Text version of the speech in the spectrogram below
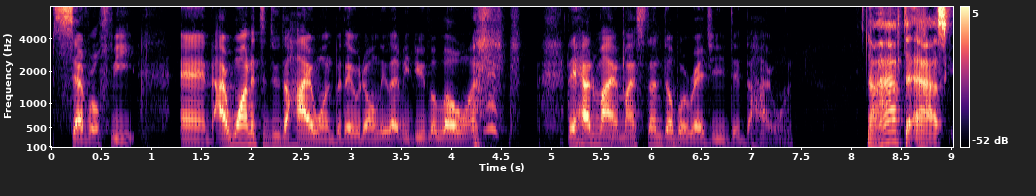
several feet. And I wanted to do the high one, but they would only let me do the low one. they had my, my stunt double Reggie did the high one. Now I have to ask,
